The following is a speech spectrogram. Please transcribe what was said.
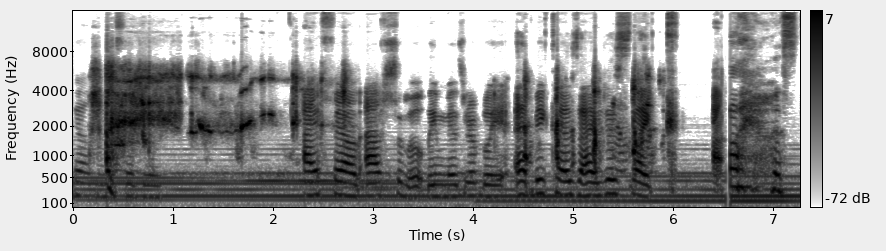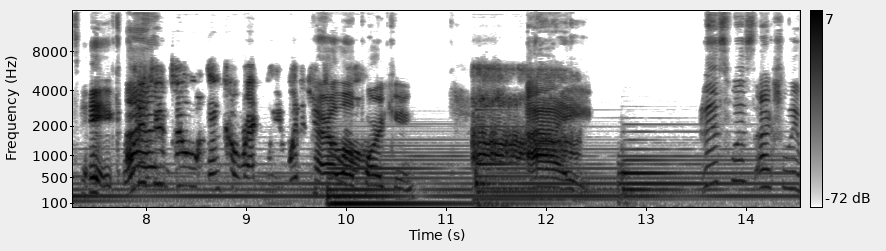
failed miserably. I failed absolutely miserably, and because I just like a mistake. What I- did you do incorrectly? What did you do parallel parking. Ah. I this was actually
